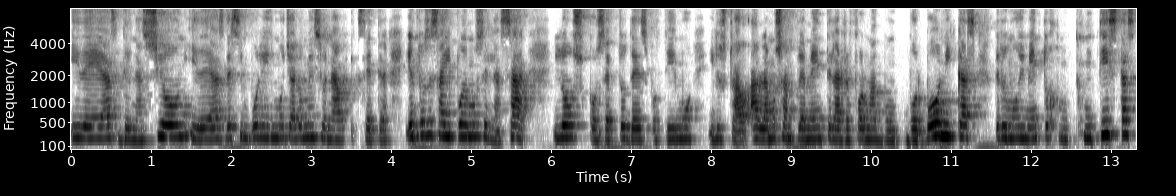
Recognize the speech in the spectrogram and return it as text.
ideas de nación, ideas de simbolismo, ya lo mencionaba, etcétera. Y entonces ahí podemos enlazar los conceptos de despotismo ilustrado. Hablamos ampliamente de las reformas borbónicas, de los movimientos juntistas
